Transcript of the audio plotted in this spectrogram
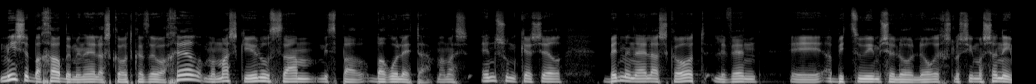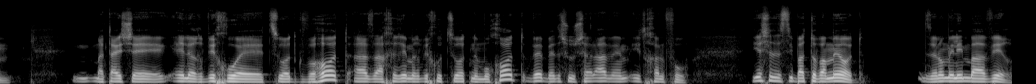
מי שבחר במנהל השקעות כזה או אחר, ממש כאילו שם מספר ברולטה. ממש אין שום קשר בין מנהל ההשקעות לבין אה, הביצועים שלו לאורך 30 השנים. מתי שאלה הרוויחו אה, תשואות גבוהות, אז האחרים הרוויחו תשואות נמוכות, ובאיזשהו שלב הם התחלפו. יש לזה סיבה טובה מאוד. זה לא מילים באוויר.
